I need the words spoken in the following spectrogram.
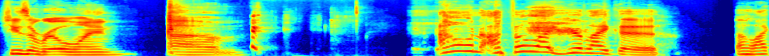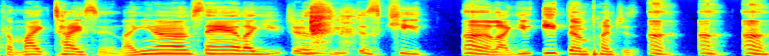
She's a real one. Um, I don't. I feel like you're like a, a like a Mike Tyson. Like you know what I'm saying? Like you just you just keep uh, like you eat them punches, uh, uh, uh,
